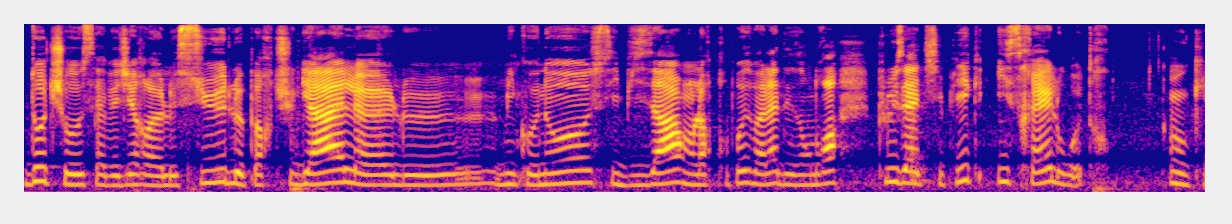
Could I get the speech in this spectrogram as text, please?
d'autres choses. Ça veut dire euh, le Sud, le Portugal, euh, le Mykonos, Ibiza. On leur propose voilà, des endroits plus atypiques, Israël ou autres. Ok.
